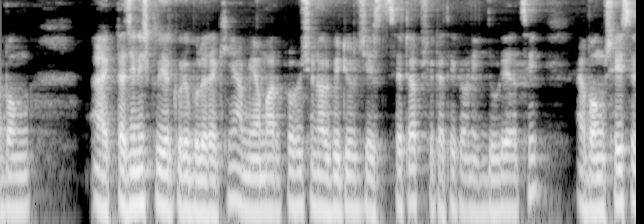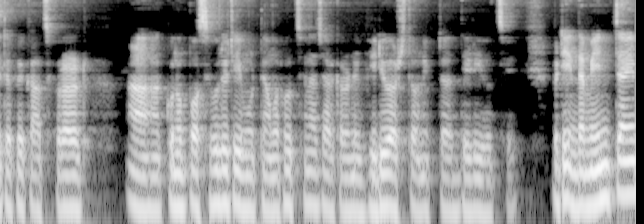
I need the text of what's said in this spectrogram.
এবং একটা জিনিস ক্লিয়ার করে বলে রাখি, আমি আমার প্রফেশনাল ভিডিওর যে সেট সেটা থেকে অনেক দূরে আছি এবং সেই সেট কাজ করার কোনো পসিবিলিটি এই মুহূর্তে আমার হচ্ছে না, যার কারণে ভিডিও আসতে অনেকটা দেরি হচ্ছে। বাট ইন দ্য মেন টাইম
